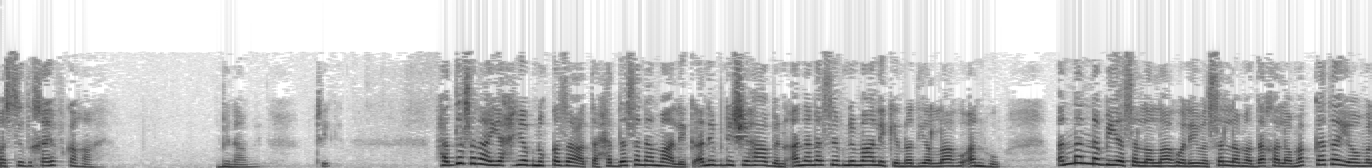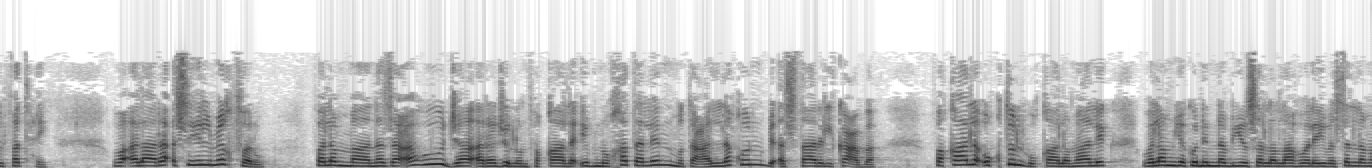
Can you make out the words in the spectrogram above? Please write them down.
مسجد خیف کہاں ہے بنا میں ٹھیک ہے حدثنا يحيى بن قزعة حدثنا مالك عن ابن شهاب عن انس بن مالك رضي الله عنه ان النبي صلى الله عليه وسلم دخل مكه يوم الفتح وعلى راسه المغفر فلما نزعه جاء رجل فقال ابن خطل متعلق باستار الكعبه فقال اقتله قال مالك ولم يكن النبي صلى الله عليه وسلم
